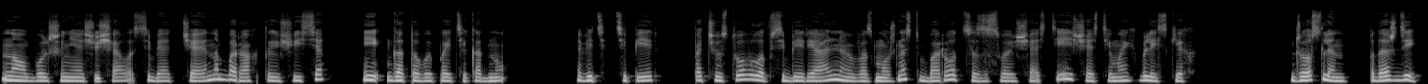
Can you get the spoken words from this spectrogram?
но больше не ощущала себя отчаянно барахтающейся и готовой пойти ко дну. Ведь теперь почувствовала в себе реальную возможность бороться за свое счастье и счастье моих близких. «Джослин», «Подожди!»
